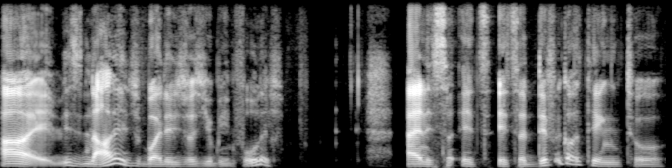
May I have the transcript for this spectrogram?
Uh, it's knowledge, but it's just you being foolish and it's it's it's a difficult thing to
